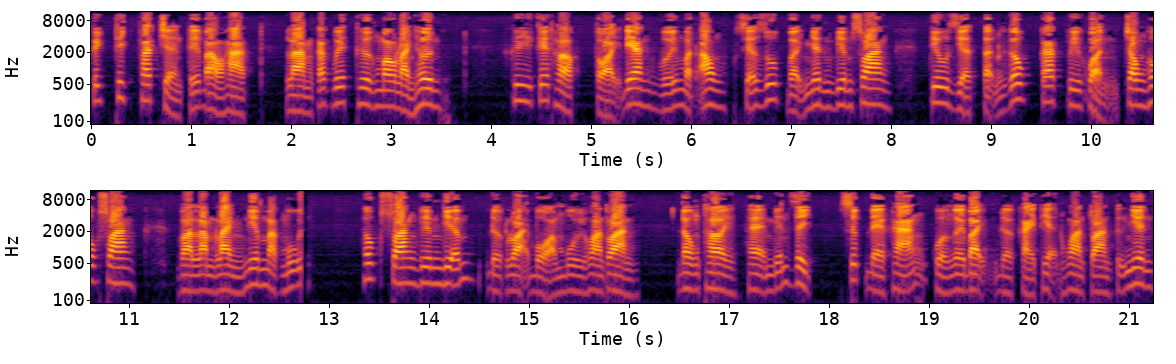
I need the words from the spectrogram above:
kích thích phát triển tế bào hạt, làm các vết thương mau lành hơn. Khi kết hợp tỏi đen với mật ong sẽ giúp bệnh nhân viêm xoang tiêu diệt tận gốc các vi khuẩn trong hốc xoang và làm lành niêm mạc mũi. Hốc xoang viêm nhiễm được loại bỏ mùi hoàn toàn, đồng thời hệ miễn dịch, sức đề kháng của người bệnh được cải thiện hoàn toàn tự nhiên.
